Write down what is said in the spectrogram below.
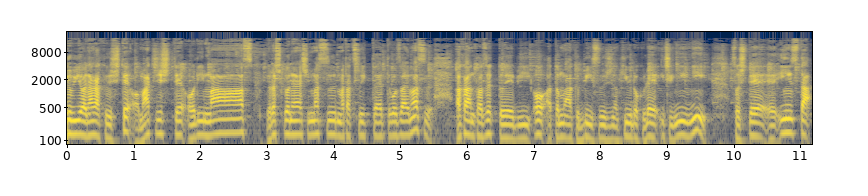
首を長くしてお待ちしております。よろしくお願いします。またツイッターやってございます。アカウントは ZABO、アットマーク B 数字の960122、そして、インスタ、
